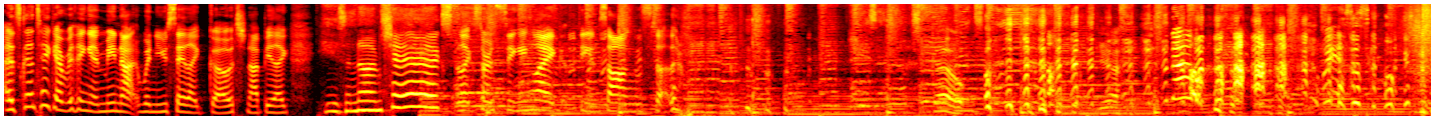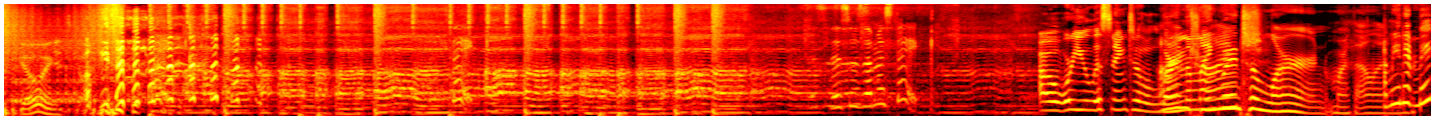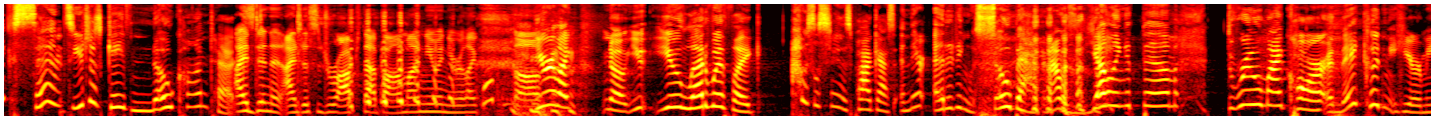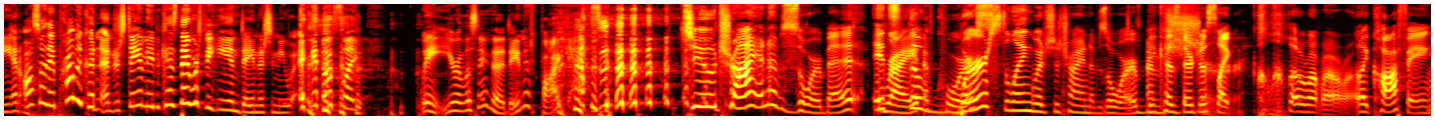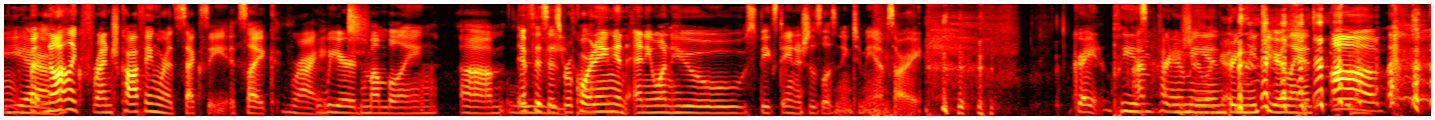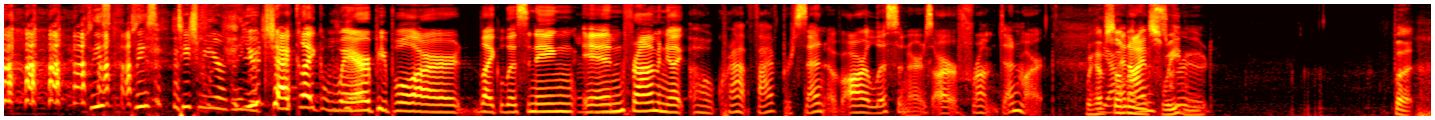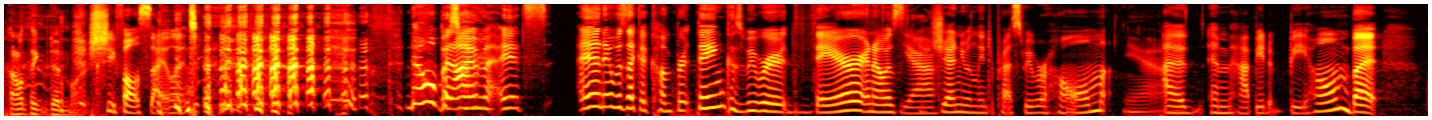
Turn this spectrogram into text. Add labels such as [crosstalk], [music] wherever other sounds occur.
It's gonna take everything in me, not when you say like go to not be like he's an armchair, ex-" like start singing like theme songs to other. go. [laughs] Yeah, No. [laughs] Wait, is this going? it's going. This [laughs] Oh, were you listening to learn I'm the trying language? to learn, Martha Ellen. I mean, it makes sense. You just gave no context. I didn't. I just dropped that bomb on you, and you were like, "What the?" You were like, no, you you led with like, I was listening to this podcast and their editing was so bad, and I was [laughs] yelling at them through my car, and they couldn't hear me, and also they probably couldn't understand me because they were speaking in Danish anyway. [laughs] I was like, wait, you're listening to a Danish podcast? [laughs] to try and absorb it. It's Right, the of course. worst language to try and absorb I'm because they're just like [laughs] like coughing, Yeah. but not like French coughing where it's sexy. It's like Right. weird mumbling. Um, if this is recording and anyone who speaks Danish is listening to me, I'm sorry. [laughs] Great, please I'm hire sure me and good. bring me to your land. [laughs] Um, please, please teach me your [laughs] language. you check like where people are like listening Mm-hmm. in from, and you're like, oh crap, five percent of our listeners are from Denmark. We have Yeah. some and in I'm Sweden, screwed. but I don't think Denmark. [laughs] She falls silent. [laughs] no, but I'm. It's and it was like a comfort thing because we were there, and I was Yeah. genuinely depressed. We were home. yeah. I am happy to be home, but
